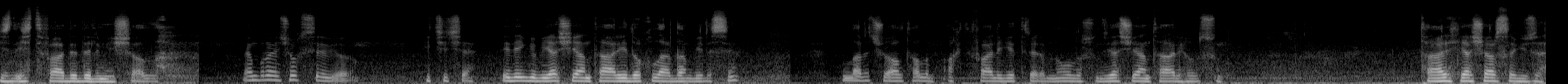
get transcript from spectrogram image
biz de istifade edelim inşallah. Ben burayı çok seviyorum. İç içe. Dediğim gibi yaşayan tarihi dokulardan birisi. Bunları çoğaltalım, aktif hale getirelim ne olursunuz. Yaşayan tarih olsun. Tarih yaşarsa güzel.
